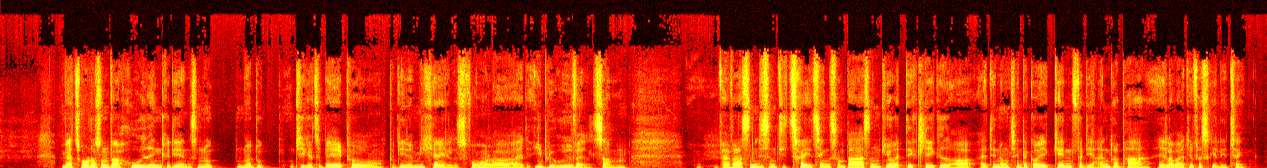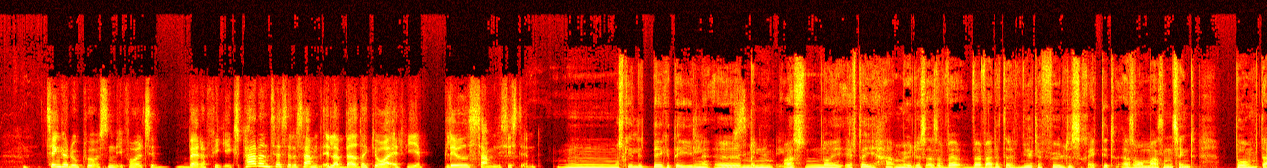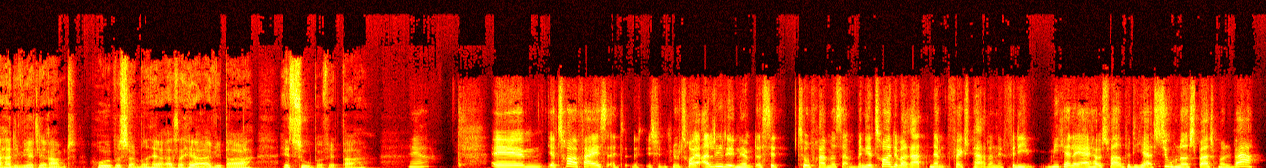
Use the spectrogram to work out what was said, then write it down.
Hvad tror du sådan var hovedingrediensen nu, når du kigger tilbage på, på dit og Michaels forhold, og at I blev udvalgt sammen? Hvad var sådan ligesom de tre ting, som bare sådan gjorde, at det klikkede, og er det nogle ting, der går igen for de andre par, eller var det forskellige ting? Tænker du på sådan i forhold til, hvad der fik eksperterne til at sætte sammen, eller hvad der gjorde, at vi er blevet sammen i sidste ende? Mm, måske lidt begge dele, øh, men begge. også når I, efter I har mødtes, altså hvad, hvad var det, der virkelig føltes rigtigt? Altså hvor man sådan tænkte, bum, der har de virkelig ramt hovedet på sømmet her. Altså her er vi bare et super fedt par. Ja. Øhm, jeg tror faktisk, at nu tror jeg aldrig, det er nemt at sætte to fremmede sammen, men jeg tror, det var ret nemt for eksperterne, fordi Michael og jeg har jo svaret på de her 700 spørgsmål hver,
